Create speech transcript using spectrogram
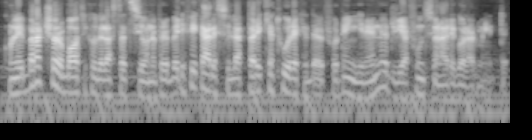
con il braccio robotico della stazione per verificare se l'apparecchiatura che deve fornire energia funziona regolarmente.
